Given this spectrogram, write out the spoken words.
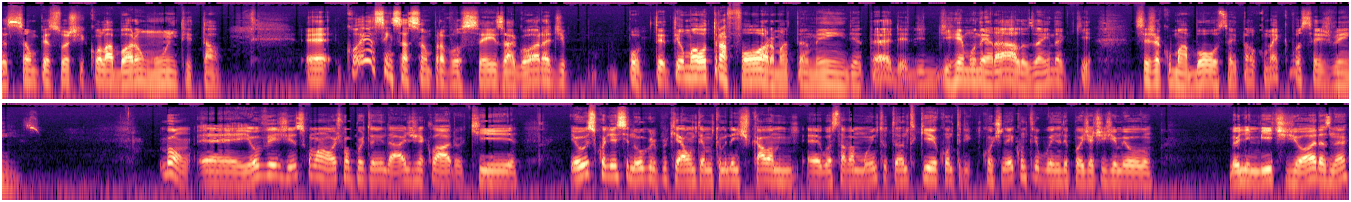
é, são pessoas que colaboram muito e tal. É, qual é a sensação para vocês agora de pô, ter, ter uma outra forma também, de até de, de- de remunerá-los, ainda que seja com uma bolsa e tal? Como é que vocês veem isso? Bom, é, eu vejo isso como uma ótima oportunidade. É claro que eu escolhi esse núcleo porque é um tema que eu me identificava, é, gostava muito, tanto que eu continuei contribuindo depois de atingir meu, meu limite de horas, né?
